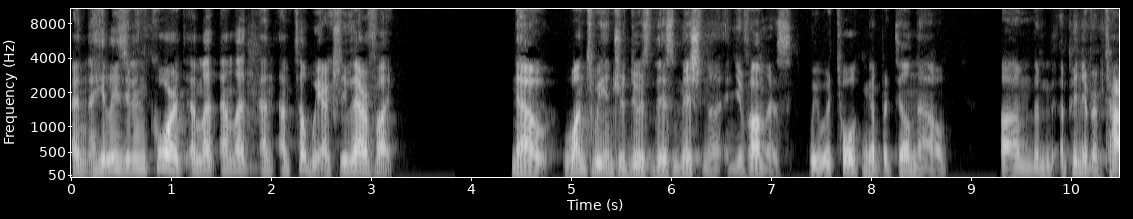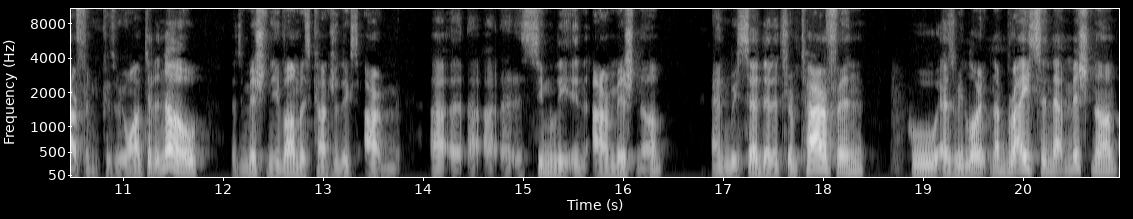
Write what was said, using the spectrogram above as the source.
and he leaves it in court and let and let and, until we actually verify. Now, once we introduced this Mishnah in Yavamis, we were talking up until now um, the opinion of Reb Tarfon because we wanted to know that the Mishnah Yavamis contradicts our uh, uh, uh, uh, seemingly in our Mishnah, and we said that it's Reb Tarfon, who, as we learned in the in that Mishnah,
